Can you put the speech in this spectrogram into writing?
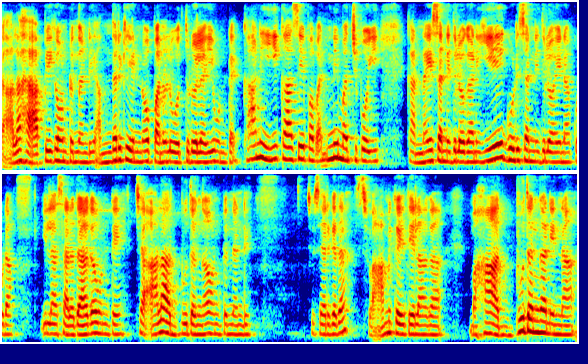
చాలా హ్యాపీగా ఉంటుందండి. అందరికీ ఎన్నో పనులు ఒత్తిడులు అయ్యి ఉంటాయి. కానీ ఈ కాసేపు అవన్నీ మర్చిపోయి కన్నయ్య సన్నిధిలో కానీ ఏ గుడి సన్నిధిలో అయినా కూడా ఇలా సరదాగా ఉంటే చాలా అద్భుతంగా ఉంటుందండి. చూశారు కదా? స్వామికైతే లాగా మహా అద్భుతంగా నిన్న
